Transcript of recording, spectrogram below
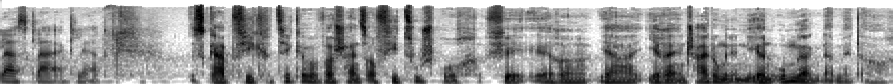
glasklar erklärt. Es gab viel Kritik, aber wahrscheinlich auch viel Zuspruch für Ihre, ja, Ihre Entscheidung in Ihren Umgang damit auch.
